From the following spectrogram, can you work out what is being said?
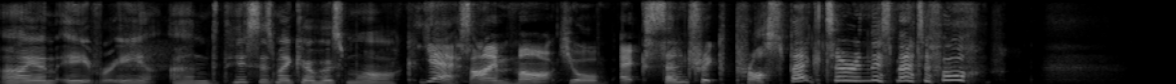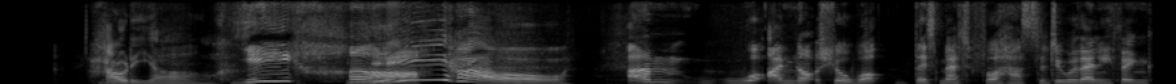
I am Avery, and this is my co-host Mark. Yes, I'm Mark, your eccentric prospector in this metaphor. Howdy, y'all. Yeehaw! Yeehaw! Um, what, I'm not sure what this metaphor has to do with anything.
